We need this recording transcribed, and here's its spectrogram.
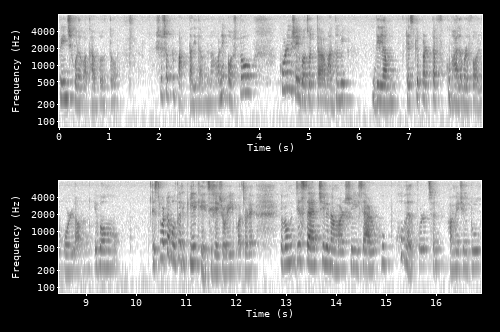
পিঞ্চ করে কথা বলতো। সেসবকে পাত্তা দিতাম না। অনেক কষ্ট করে সেই বছরটা মাধ্যমিক দিলাম। টেস্ট পেপারটা খুব ভালো করে ফলো করলাম এবং টেস্ট পেপারটা বলতে গেলে কিলে খেয়েছি সেই সময় এই বছরে? এবং যে স্যার ছিলেন আমার, সেই স্যার খুব খুব হেল্প করেছেন। আমি যেহেতু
